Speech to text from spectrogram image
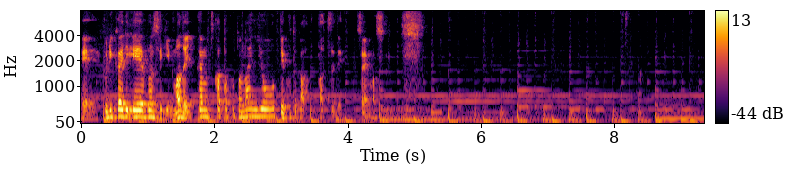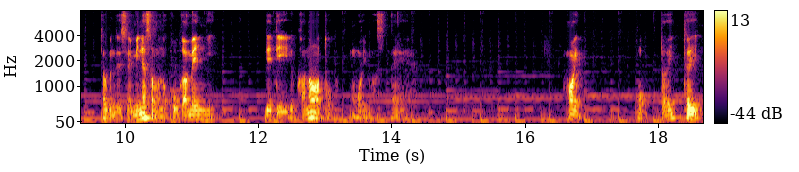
えー、振り返り AI 分析まだ1回も使ったことないよっていうことが×でございます。多分ですね、皆様のこう画面に出ているかなと思いますね。はい。もう大体、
